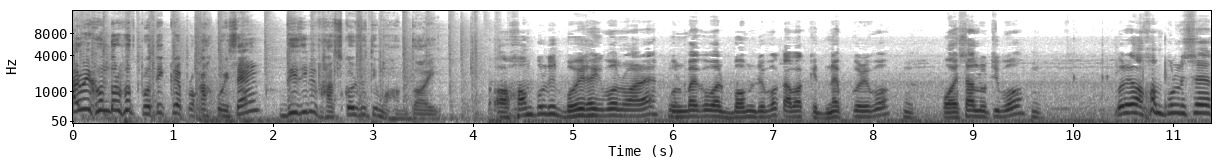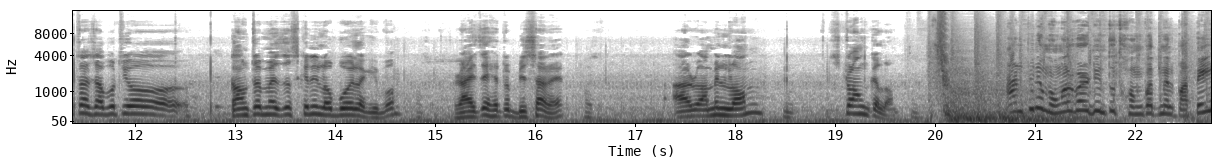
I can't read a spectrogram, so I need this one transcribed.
আৰু এই সন্দৰ্ভত প্ৰতিক্ৰিয়া প্ৰকাশ কৰিছে D G P Bhaskar Jyoti মহন্তই। অসম পুলিচ বহি থাকিব নোৱাৰে কোনোবাই ক'ৰবাত বম দিব কাৰোবাক কিডনেপ কৰিব। পইচা লুটিব। গতিকে অসম পুলিচে এটা যাৱতীয় কাউণ্টাৰ মেজাৰ্ছখিনি ল'বই লাগিব। ৰাইজে সেইটো বিচাৰে। আৰু আমি ল'ম ষ্ট্ৰংকৈ ল'ম। আনপিনে মঙলবাৰৰ দিনটোত সংবাদমেল পাতেই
